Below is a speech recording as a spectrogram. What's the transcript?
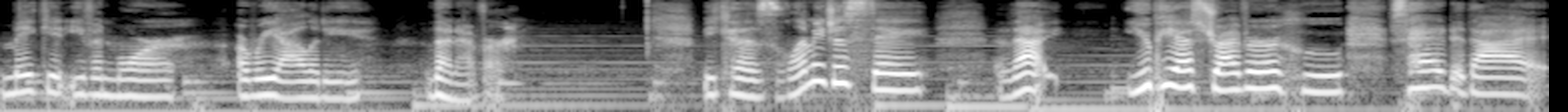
make it even more a reality than ever. Because let me just say that UPS driver who said that,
